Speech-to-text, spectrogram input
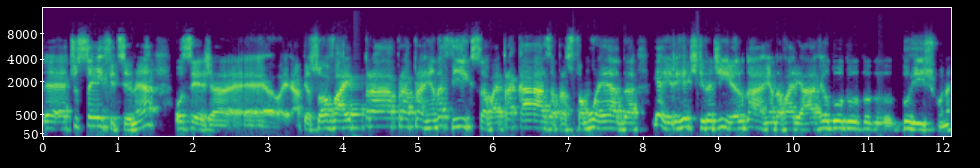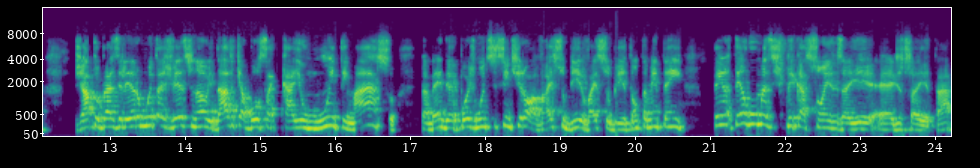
é, to safety, né? Ou seja, é, a pessoa vai para a renda fixa, vai para casa, para sua moeda, e aí ele retira dinheiro da renda variável do, do, do, do risco, né? Já para o brasileiro, muitas vezes não. E dado que a bolsa caiu muito em março, também depois muitos se sentiram, ó, vai subir, vai subir. Então também tem, tem, tem algumas explicações aí é, disso aí, tá?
